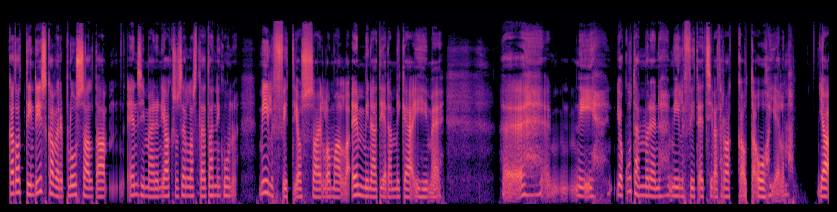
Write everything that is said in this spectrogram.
katsottiin Discovery Plusalta ensimmäinen jakso sellaista jotain niin kuin Milfit jossain lomalla. En minä tiedä mikä ihme. Öö, niin, joku tämmöinen Milfit etsivät rakkautta ohjelma. Ja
